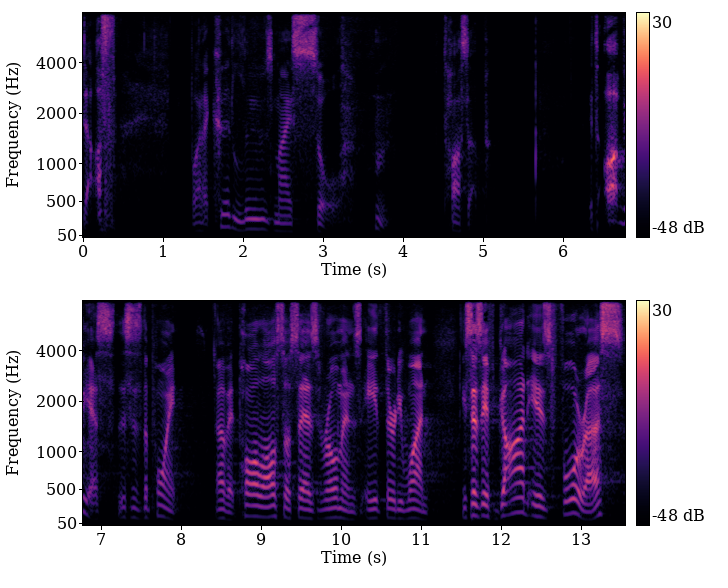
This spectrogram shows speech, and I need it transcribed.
stuff, but I could lose my soul. Hmm, toss up. It's obvious. This is the point of it. Paul also says Romans 8:31. He says if God is for us,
